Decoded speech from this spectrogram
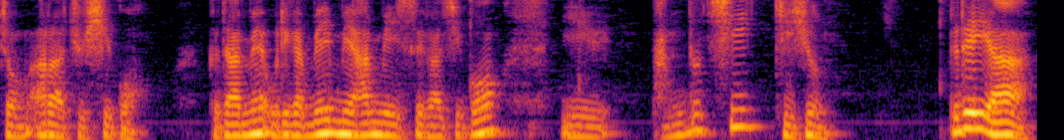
좀 알아주시고, 그 다음에 우리가 매매함에 있어 가지고, 이 반드시 기준. 그래야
